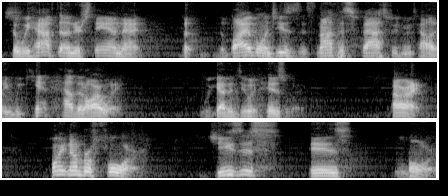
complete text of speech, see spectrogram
So we have to understand that the, the Bible and Jesus, it's not this fast food mentality. We can't have it our way. We got to do it his way. All right. Point number four Jesus is Lord.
